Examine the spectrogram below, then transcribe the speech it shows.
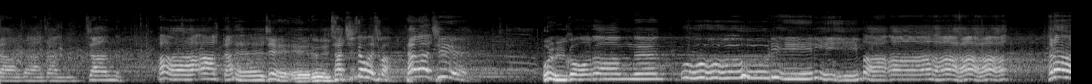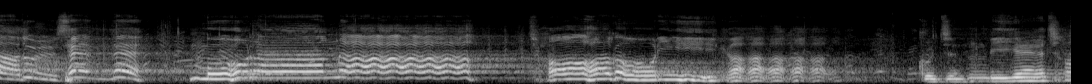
짜자잔짠. 박달재를 자 마지막 다 같이. 불건 없는 우리 이마. 하나 둘 셋 넷. 모랑나. 저고리가 굳은 비에 젖는구려.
